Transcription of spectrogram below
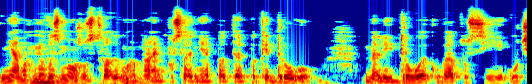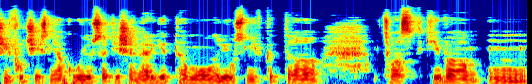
нямахме възможност това да го направим последния път, а пък е друго. Нали, друго е когато си очи в очи с някого и усетиш енергията му, нали, усмивката. Това са такива м-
